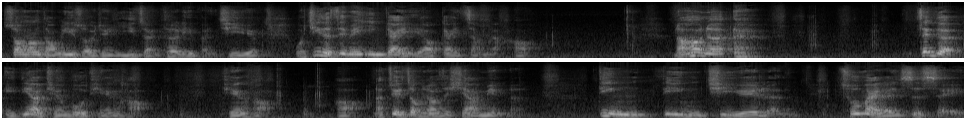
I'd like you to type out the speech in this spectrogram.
双方同意所有权移转特例本契约，我记得这边应该也要盖章了哈。然后呢，这个一定要全部填好，填好，好。那最重要是下面的，定定契约人、出卖人是谁，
